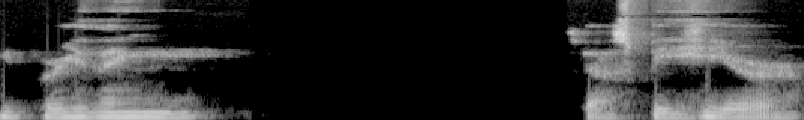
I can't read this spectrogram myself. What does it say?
Keep breathing. Just be here.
